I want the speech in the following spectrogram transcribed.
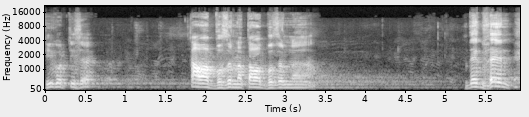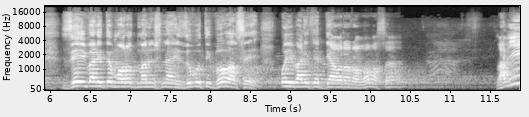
কি করতেছে? তাওয়াব বোঝেন না তাওয়া বোঝেন না। দেখবেন, যেই বাড়িতে মরদ মানুষ নাই, যুবতী বউ আছে, ওই বাড়িতে দেওয়ার অভাব আছে। ভাবি,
